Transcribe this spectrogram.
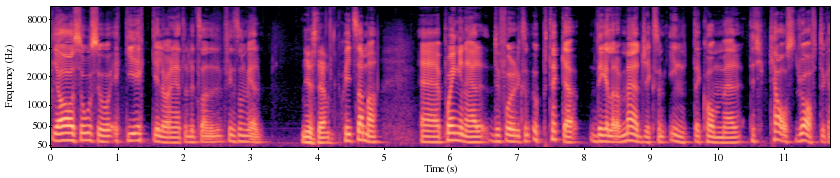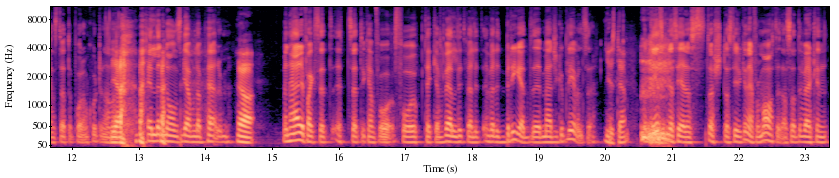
Ja, Soso, Eki Eki eller vad den heter, lite sån, det finns någon mer. Just det. Skitsamma. Eh, poängen är, du får liksom upptäcka delar av Magic som inte kommer, det är typ Chaos Draft du kan stöta på de korten. annars. Ja, Eller någons gamla perm. ja, Men här är faktiskt ett, ett sätt du kan få, få upptäcka väldigt, väldigt, en väldigt bred eh, Magic-upplevelse. just det. Och det skulle jag säga är den största styrkan i det här formatet. Alltså att det verkligen,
